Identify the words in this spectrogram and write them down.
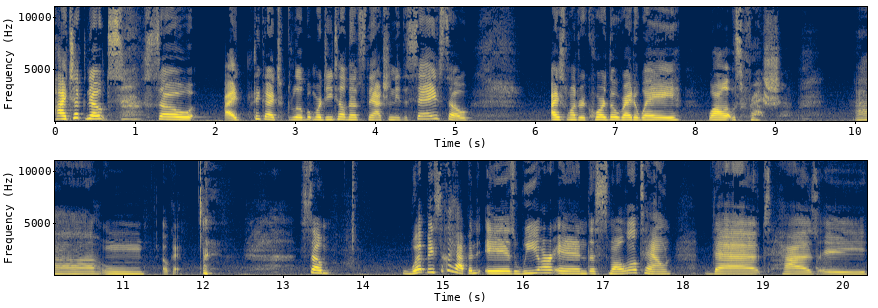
I took notes, so I think I took a little bit more detailed notes than I actually need to say. So, I just wanted to record though right away while it was fresh. Ah, uh, um, okay. so, what basically happened is we are in the small little town that has a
